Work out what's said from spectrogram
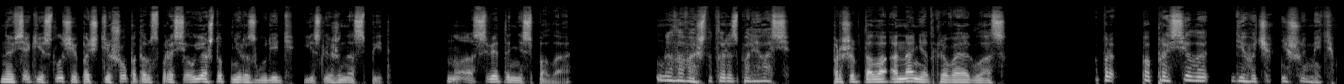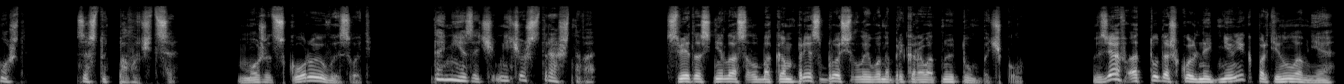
На всякий случай почти шепотом спросил я, чтоб не разбудить, если жена спит. Но Света не спала. Голова что-то разболелась, — прошептала она, не открывая глаз. Попро Попросила девочек не шуметь. Может, заснуть получится. Может, скорую вызвать? Да незачем, ничего ж страшного. Света сняла с лба компресс, бросила его на прикроватную тумбочку. Взяв оттуда школьный дневник, протянула мне.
